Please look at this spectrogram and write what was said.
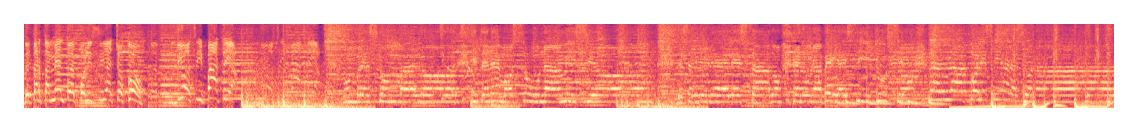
Departamento de Policía Chocó, Dios y Patria. Hombres con valor y tenemos una misión de servir el Estado en una bella institución. La, Policía Nacional,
